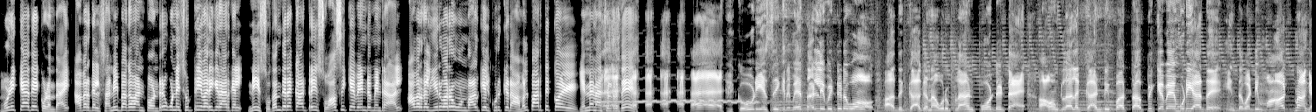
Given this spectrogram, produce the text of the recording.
முழிக்காதே குழந்தாய். அவர்கள் சனி பகவான் போன்று உன்னை சுற்றி வருகிறார்கள். நீ சுதந்திர காற்றை சுவாசிக்க வேண்டும் என்றால் அவர்கள் இருவரும் உன் வாழ்க்கையில் குறுக்கிடாமல் பார்த்துக்கொள். என்ன நான் சொல்றது? கூடிய சீக்கிரமே தள்ளி விட்டுடுவோம். அதுக்காக நான் ஒரு பிளான் போட்டுட்டேன். அவங்களால கண்டிப்பா தப்பிக்கவே முடியாது. இந்த வாட்டி மாட்டினாங்க.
